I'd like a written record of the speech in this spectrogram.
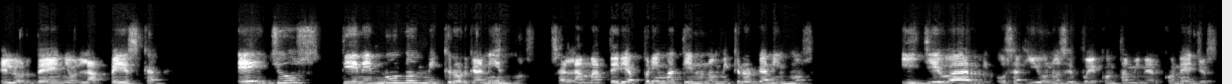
el ordeño, la pesca. Ellos tienen unos microorganismos, o sea, la materia prima tiene unos microorganismos y llevar, o sea, y uno se puede contaminar con ellos.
